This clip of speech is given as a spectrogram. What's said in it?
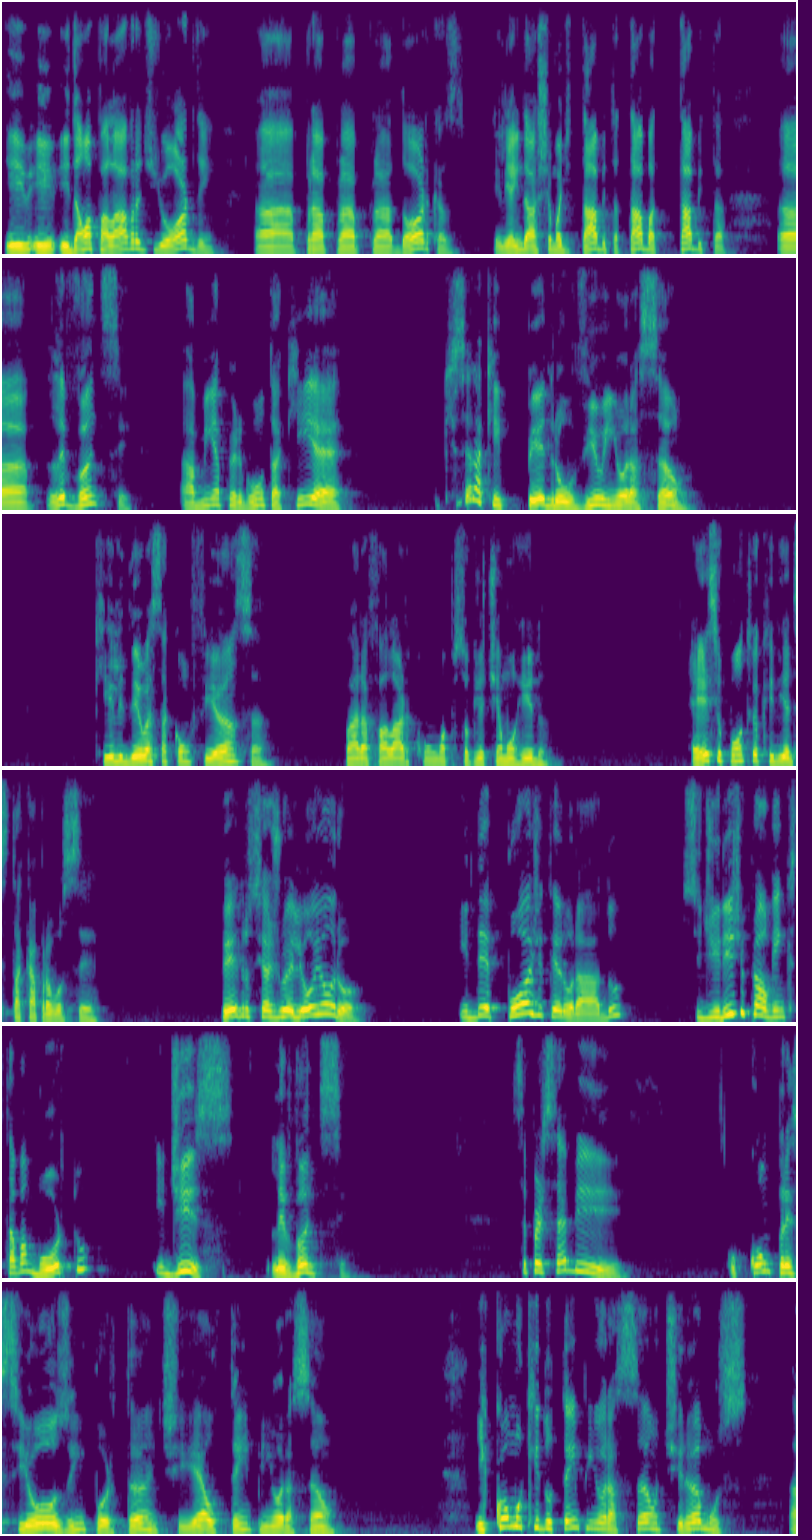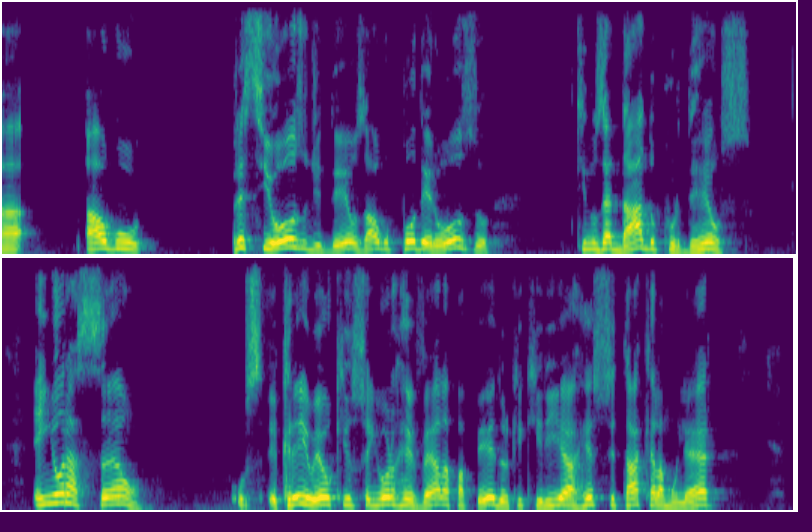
e, e, e dá uma palavra de ordem uh, para Dorcas. Ele ainda a chama de Tabita, Taba, Tabita, uh, levante-se. A minha pergunta aqui é: o que será que Pedro ouviu em oração que ele deu essa confiança para falar com uma pessoa que já tinha morrido. É esse o ponto que eu queria destacar para você. Pedro se ajoelhou e orou. E depois de ter orado, se dirige para alguém que estava morto e diz: Levante-se. Você percebe o quão precioso e importante é o tempo em oração? E como que do tempo em oração tiramos ah, algo precioso de Deus, algo poderoso que nos é dado por Deus. Em oração, os, creio eu que o Senhor revela para Pedro que queria ressuscitar aquela mulher,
